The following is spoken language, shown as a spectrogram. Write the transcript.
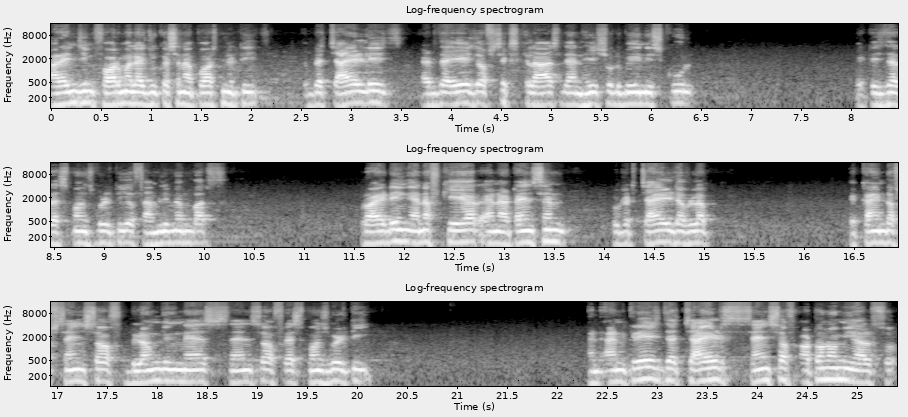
Arranging formal education opportunities. If the child is at the age of sixth class, then he should be in school. It is the responsibility of family members. Providing enough care and attention to the child develop a kind of sense of belongingness, sense of responsibility and encourage the child's sense of autonomy also.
